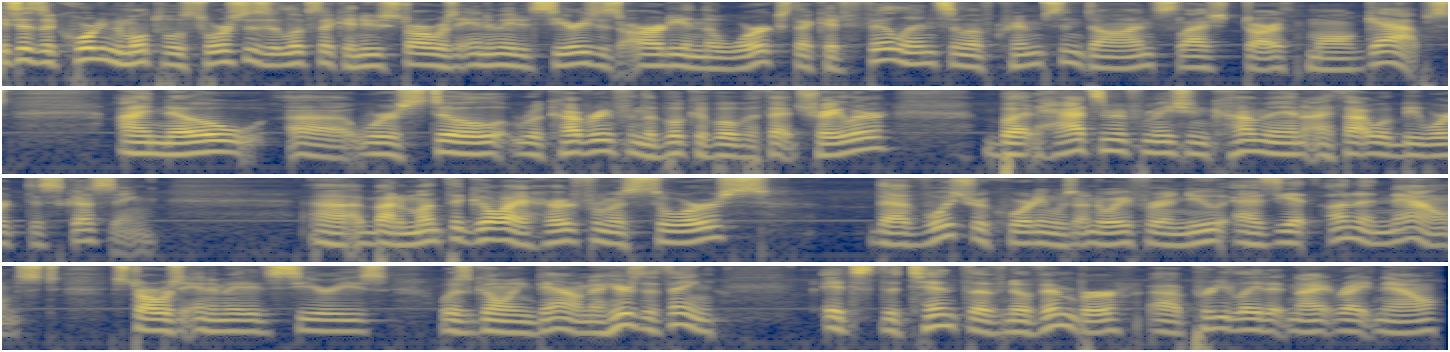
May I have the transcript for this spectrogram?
It says, according to multiple sources, it looks like a new Star Wars animated series is already in the works that could fill in some of Crimson Dawn slash Darth Maul gaps. I know uh, we're still recovering from the Book of Boba Fett trailer, but had some information come in I thought would be worth discussing. Uh, about a month ago, I heard from a source that voice recording was underway for a new, as yet unannounced, Star Wars animated series was going down. Now, here's the thing it's the 10th of November, uh, pretty late at night right now.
